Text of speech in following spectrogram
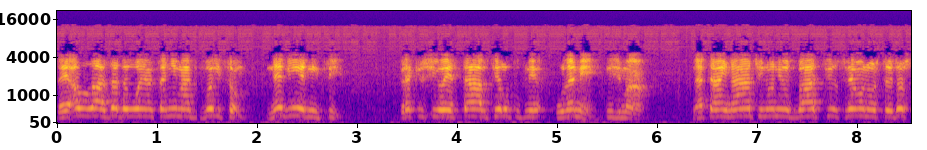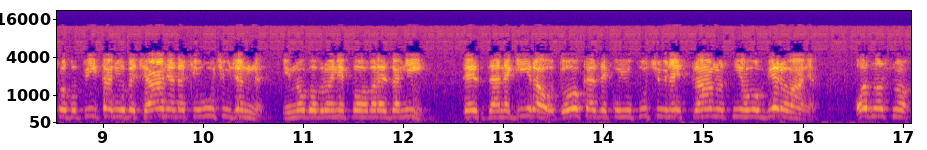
da je Allah zadovoljan sa njima dvojicom, nevjernici, prekršio je stav cjelokupne uleme, ižma. Na taj način on je odbacio sve ono što je došlo po pitanju obećanja da će ući u džene i mnogobrojne pohvale za njih, te zanegirao dokaze koji upućuju na ispravnost njihovog vjerovanja, odnosno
